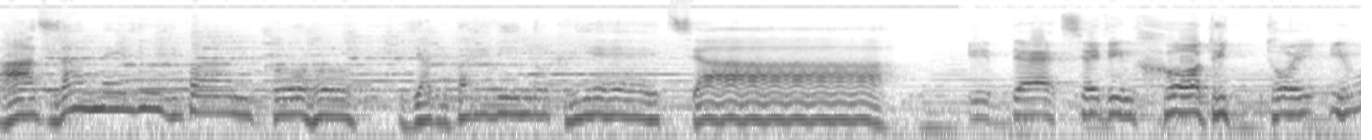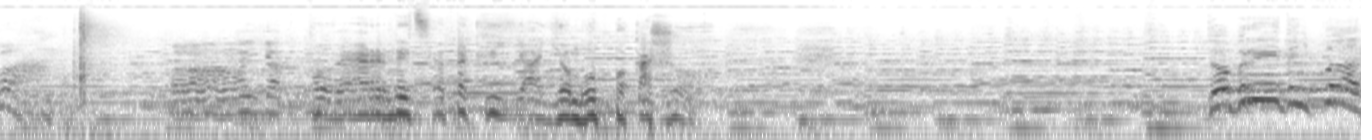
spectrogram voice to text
а за нею Іванко, як барвінок в'ється. І де це він ходить, той Іван? О, як повернеться, так і я йому покажу. Добрий день, пане.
